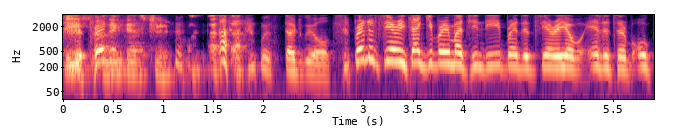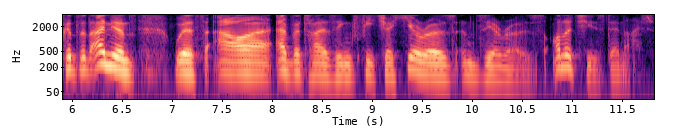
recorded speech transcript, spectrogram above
Yes, Brendan, I think that's true. don't we all? Brendan Seery, thank you very much indeed. Brendan Seery, editor of Orchids and Onions, with our advertising feature Heroes and Zeros on a Tuesday night.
